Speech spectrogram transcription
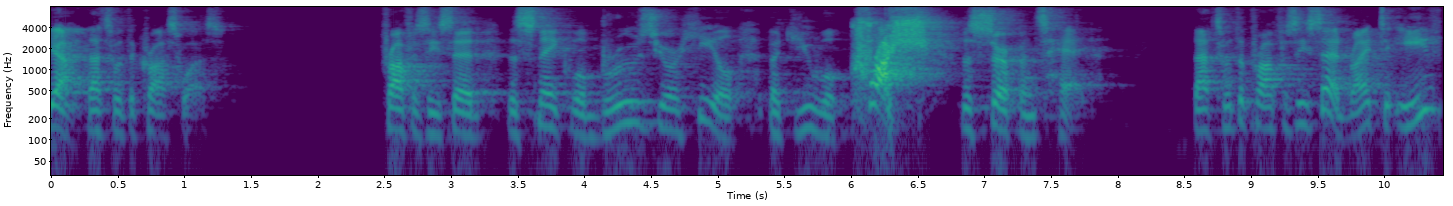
Yeah, that's what the cross was. Prophecy said, The snake will bruise your heel, but you will crush the serpent's head. That's what the prophecy said, right? To Eve?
